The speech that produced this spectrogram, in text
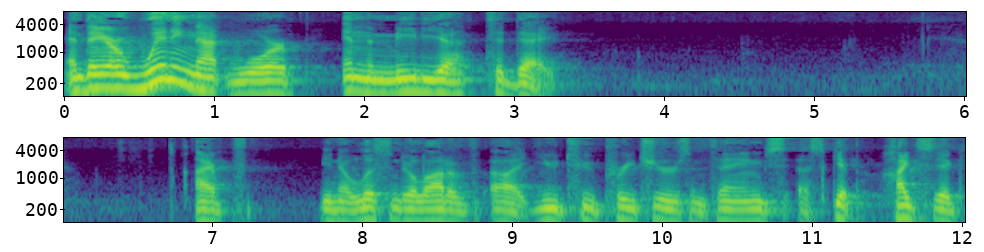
and they are winning that war in the media today. I, you know, listen to a lot of uh, YouTube preachers and things. Uh, Skip Heitzig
